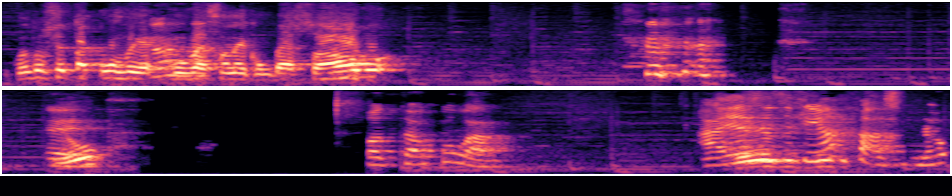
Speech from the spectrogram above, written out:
Enquanto você está conver uhum. conversando aí com o pessoal. é. Eu? Pode calcular. Aí a gente tem a faixa, né? O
